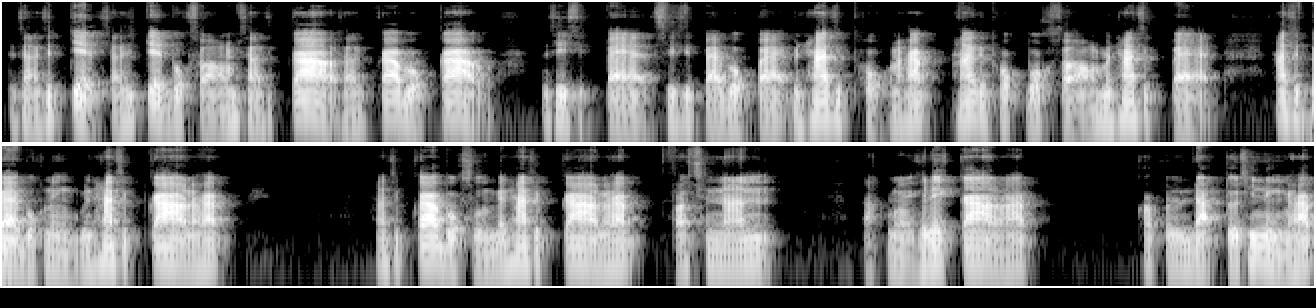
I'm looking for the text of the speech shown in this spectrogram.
เป็นสามสิบเจ็ดสามสิบเจ็ดบวกสองสามสิบเก้าสามสิบเก้าบวกเก้า เป็นสี่สิบแปดสี่สิบแปดบวกแปดเป็นห้าสิบหกนะครับห้าสิบหกบวกสองเป็นห้าสิบแปดห้าสิบแปดบวกหนึ่งเป็นห้าสิบเก้านะครับห้าสิบเก้าบวกศูนย์เป็นห้าสิบเก้านะครับ เพราะฉะนั้นหลักหน่วยคือเลขเก้านะครับ ก็เป็นระดับตัวที่หนึ่งนะครับ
